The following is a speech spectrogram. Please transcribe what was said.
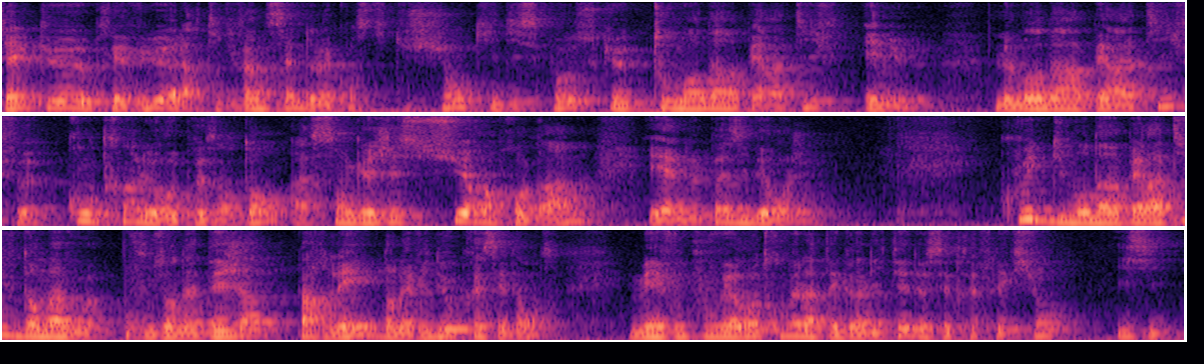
tel que prévu à l'article 27 de la Constitution qui dispose que tout mandat impératif est nul. Le mandat impératif contraint le représentant à s'engager sur un programme et à ne pas y déroger. Quid du mandat impératif dans ma voix? On vous en a déjà parlé dans la vidéo précédente, mais vous pouvez retrouver l'intégralité de cette réflexion ici.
